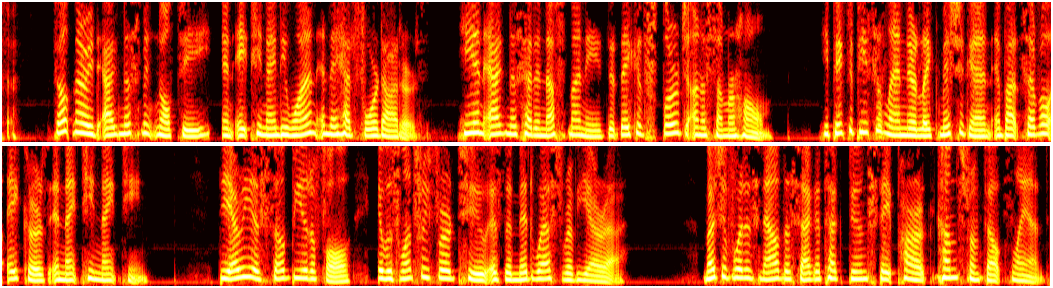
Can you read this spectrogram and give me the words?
Felt married Agnes McNulty in 1891 and they had four daughters. He and Agnes had enough money that they could splurge on a summer home. He picked a piece of land near Lake Michigan and bought several acres in 1919. The area is so beautiful it was once referred to as the Midwest Riviera. Much of what is now the Saugatuck Dune State Park comes from Felt's land.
